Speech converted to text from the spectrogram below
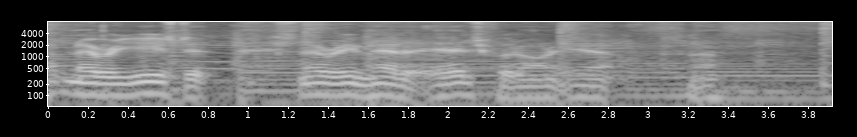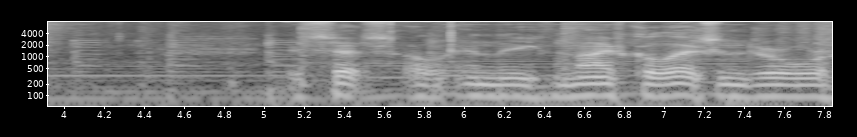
I've never used it. It's never even had an edge put on it yet. So it sits in the knife collection drawer.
